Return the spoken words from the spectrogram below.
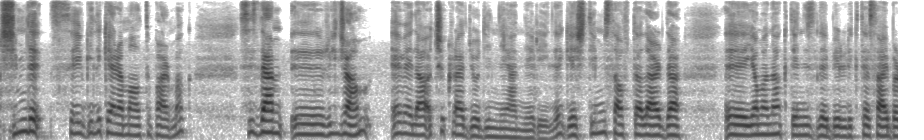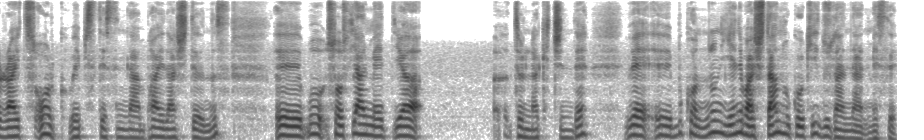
Şimdi sevgili Kerem Altıparmak sizden e, ricam evvela Açık Radyo dinleyenleriyle geçtiğimiz haftalarda e, Yaman Akdeniz'le birlikte CyberRights.org web sitesinden paylaştığınız e, bu sosyal medya e, tırnak içinde ve e, bu konunun yeni baştan hukuki düzenlenmesi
